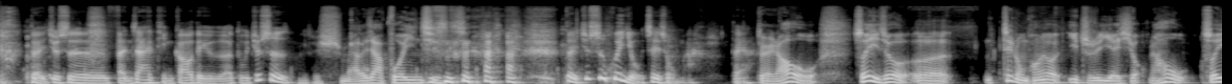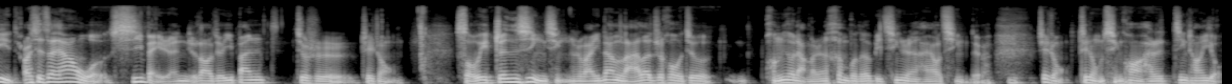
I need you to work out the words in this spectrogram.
对，就是反正还挺高的一个额度，就是就是买了一架播音七四七，对，就是会有这种嘛，对啊，对，然后我所以就呃这种朋友一直也有，然后所以而且再加上我西北人，你知道，就一般就是这种所谓真性情是吧？一旦来了之后，就朋友两个人恨不得比亲人还要亲，对吧？嗯这种这种情况还是经常有。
